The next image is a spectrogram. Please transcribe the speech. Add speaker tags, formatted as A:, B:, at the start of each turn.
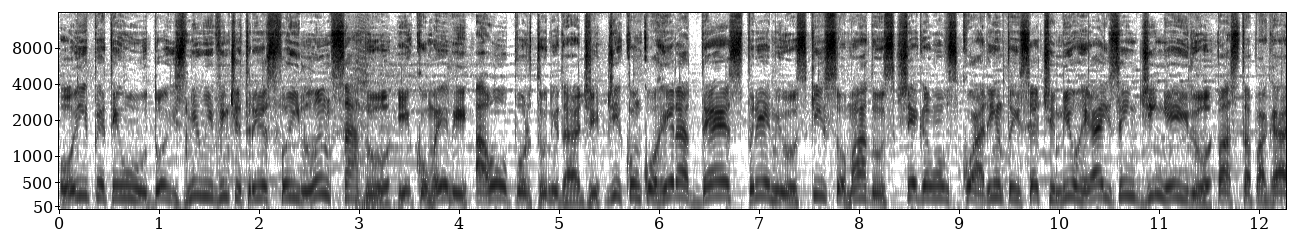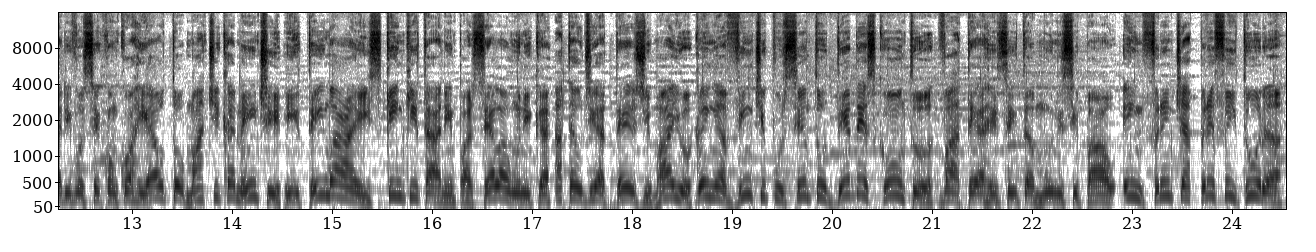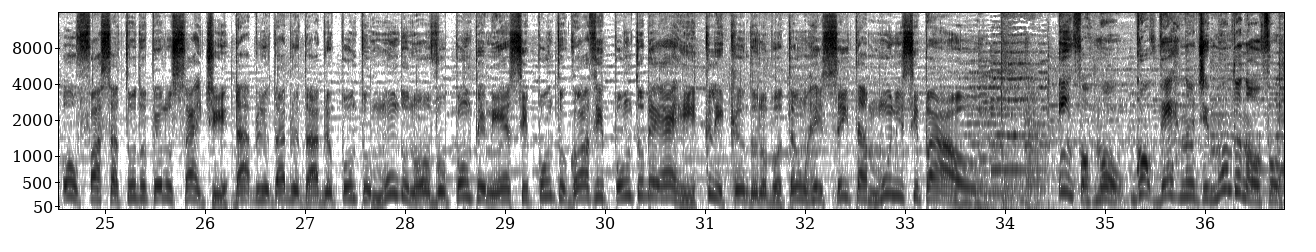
A: O IPTU 2023 foi lançado e com ele a oportunidade de concorrer a 10 prêmios que somados chegam aos 47 mil reais em dinheiro. Basta pagar e você concorre automaticamente. E tem mais! Quem quitar em parcela única até o dia 10 de maio ganha 20% de desconto. Vá até a Receita Municipal em frente à Prefeitura ou faça tudo pelo site www.mundonovo.ms.gov.br, clicando no botão Receita Municipal.
B: Informou Governo de Mundo Novo.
